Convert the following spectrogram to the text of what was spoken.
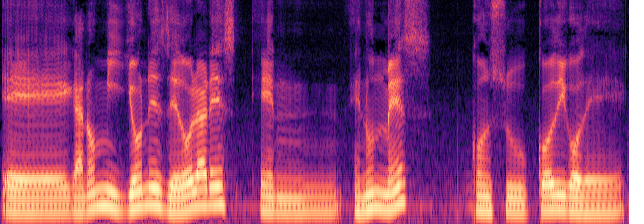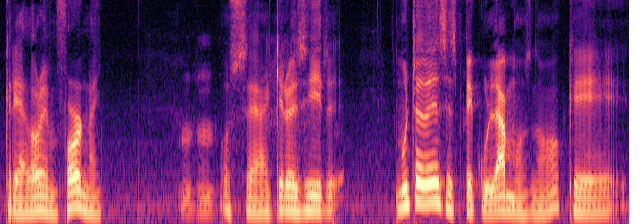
eh, ganó millones de dólares en, en, un mes con su código de creador en Fortnite. O sea, quiero decir, muchas veces especulamos, ¿no? Que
